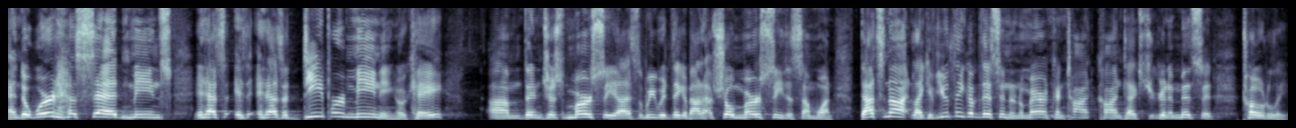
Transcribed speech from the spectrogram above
And the word hesed means it has, it has a deeper meaning, okay, um, than just mercy as we would think about it. Show mercy to someone. That's not, like if you think of this in an American t- context, you're going to miss it totally.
